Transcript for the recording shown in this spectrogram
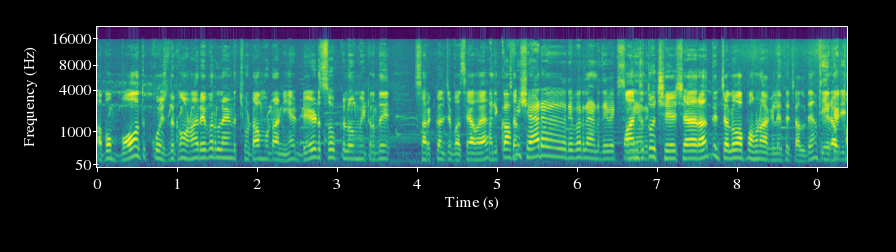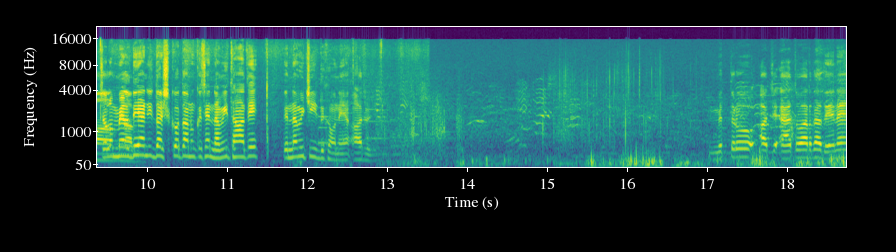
ਆਪਾਂ ਬਹੁਤ ਕੁਝ ਦਿਖਾਉਣਾ। ਰਿਵਰਲੈਂਡ ਛੋਟਾ ਮੋਟਾ ਨਹੀਂ ਹੈ 150 ਕਿਲੋਮੀਟਰ ਦੇ ਸਰਕਲ 'ਚ ਵਸਿਆ ਹੋਇਆ। ਹਾਂਜੀ ਕਾਫੀ ਸ਼ਹਿਰ ਰਿਵਰਲੈਂਡ ਦੇ ਵਿੱਚ ਪੰਜ ਤੋਂ 6 ਸ਼ਹਿਰ ਆ ਤੇ ਚਲੋ ਆਪਾਂ ਹੁਣ ਅਗਲੇ ਤੇ ਚੱਲਦੇ ਹਾਂ ਠੀਕ ਹੈ ਜੀ ਚਲੋ ਮਿਲਦੇ ਹਾਂ। ਜੀ ਦਰਸ਼ਕੋ ਤੁਹਾਨੂੰ ਕਿਸੇ ਨਵੀਂ ਥਾਂ ਤੇ ਤੇ ਨਵੀਂ ਚੀਜ਼ ਦਿਖਾਉਨੇ ਆ ਆਜੋ ਜੀ। ਮਿੱਤਰੋ ਅੱਜ ਐਤਵਾਰ ਦਾ ਦਿਨ ਹੈ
